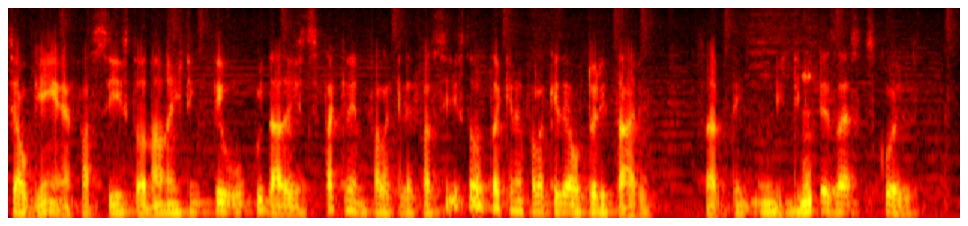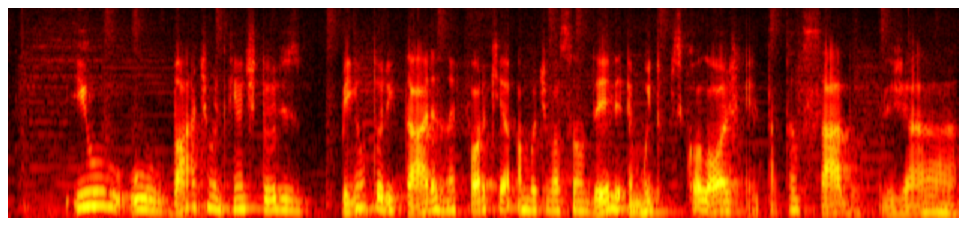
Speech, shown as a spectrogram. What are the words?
se alguém é fascista ou não, a gente tem que ter o cuidado. A gente está querendo falar que ele é fascista ou está querendo falar que ele é autoritário? Sabe? Tem, uhum. A gente tem que uhum. pesar essas coisas. E o, o Batman ele tem atitudes bem autoritárias, né? Fora que a motivação dele é muito psicológica. Ele tá cansado. Ele já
